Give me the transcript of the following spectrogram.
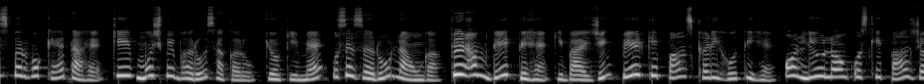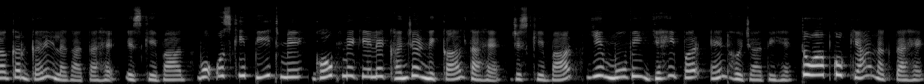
इस पर वो कहता है कि मुझ पे भरोसा करो, क्योंकि मैं उसे ज़रूर लाऊँगा। फिर हम देखते हैं कि बाईजिंग पेड़ के पास खड़ी होती है और लियो लॉन्ग उसके पास जाकर गले लगाता है। इसके बाद वो उसकी पीठ में घोपने के लिए खंजर निकालता है, जिसके बाद ये मूवी यहीं पर एंड हो जाती है। तो आपको क्या लगता है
